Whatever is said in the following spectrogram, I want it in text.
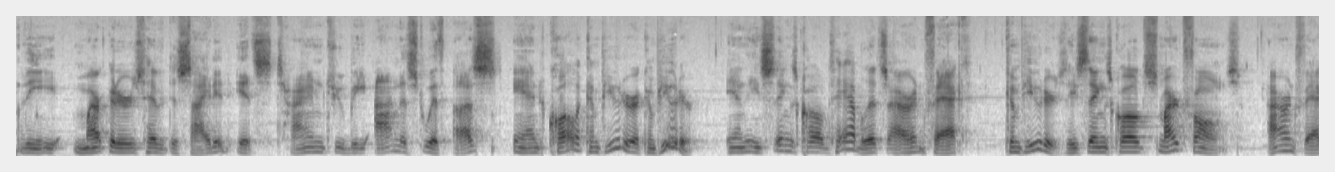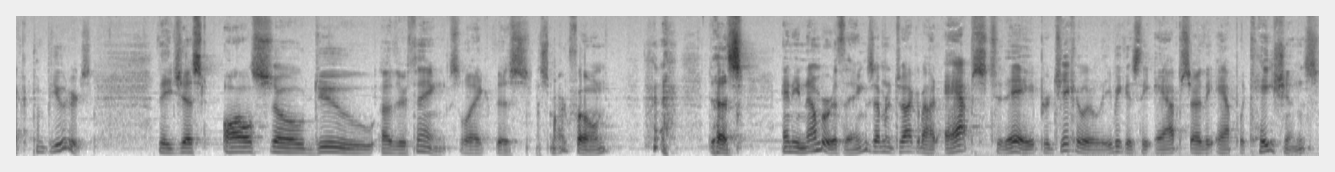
the marketers have decided it's time to be honest with us and call a computer a computer. And these things called tablets are, in fact, computers. These things called smartphones are, in fact, computers. They just also do other things, like this smartphone does any number of things. I'm going to talk about apps today, particularly because the apps are the applications.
